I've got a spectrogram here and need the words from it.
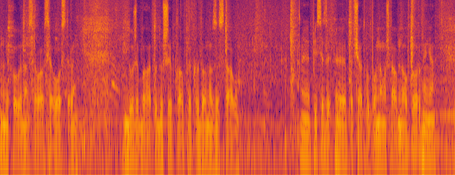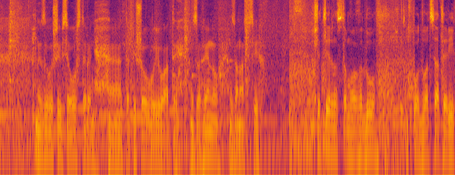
ніколи не оставався осторонь. Дуже багато душі вклав прикордонну заставу. Е, Після е, початку повномасштабного вторгнення не залишився осторонь е, та пішов воювати. Загинув за нас всіх. В 2014 году по 20 рік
